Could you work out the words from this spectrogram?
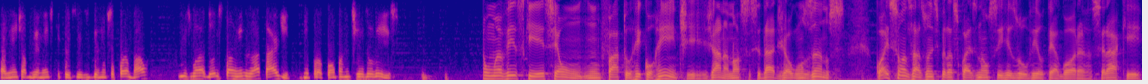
A gente, obviamente, que precisa de denúncia formal e os moradores estão indo à tarde no PROCON para a gente resolver isso. Uma vez que esse é um, um, fato recorrente já na nossa cidade, já há alguns anos, quais são as razões pelas quais não se resolveu até agora? Será que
